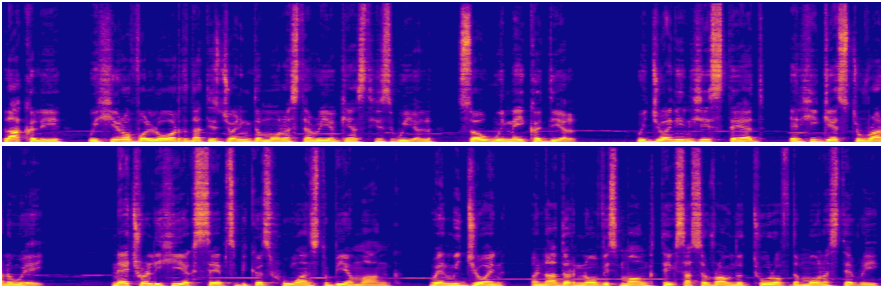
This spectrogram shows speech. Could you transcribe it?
Luckily, we hear of a lord that is joining the monastery against his will, so we make a deal. We join in his stead and he gets to run away. Naturally he accepts because who wants to be a monk? When we join, another novice monk takes us around a tour of the monastery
